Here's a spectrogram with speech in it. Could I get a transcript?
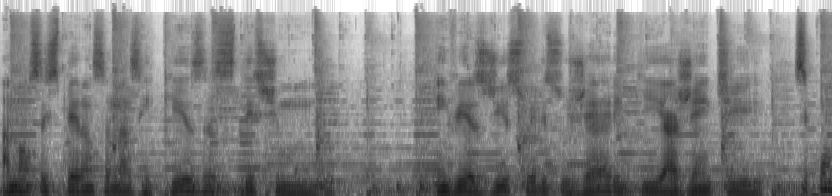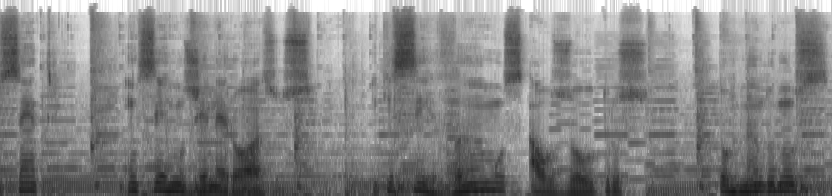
a nossa esperança nas riquezas deste mundo. Em vez disso, ele sugere que a gente se concentre em sermos generosos e que sirvamos aos outros, tornando-nos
